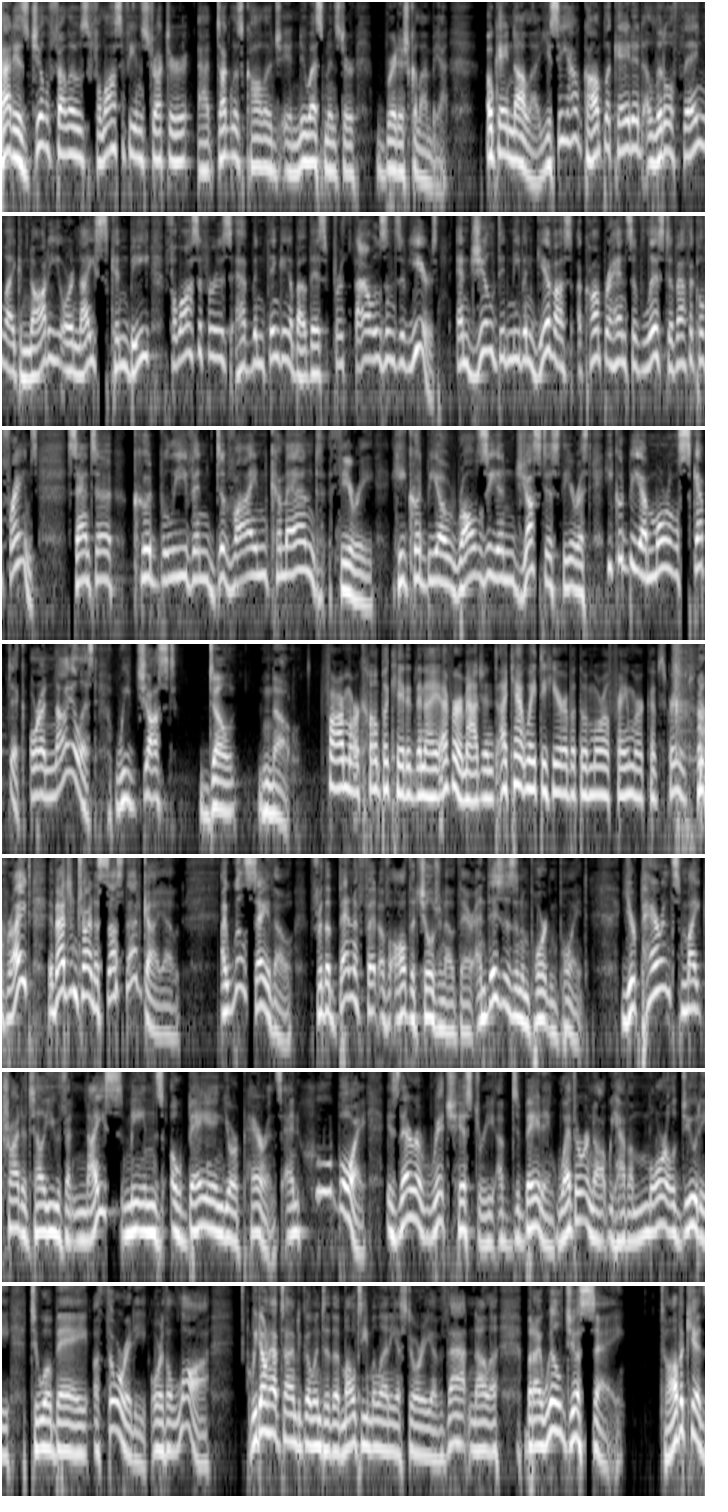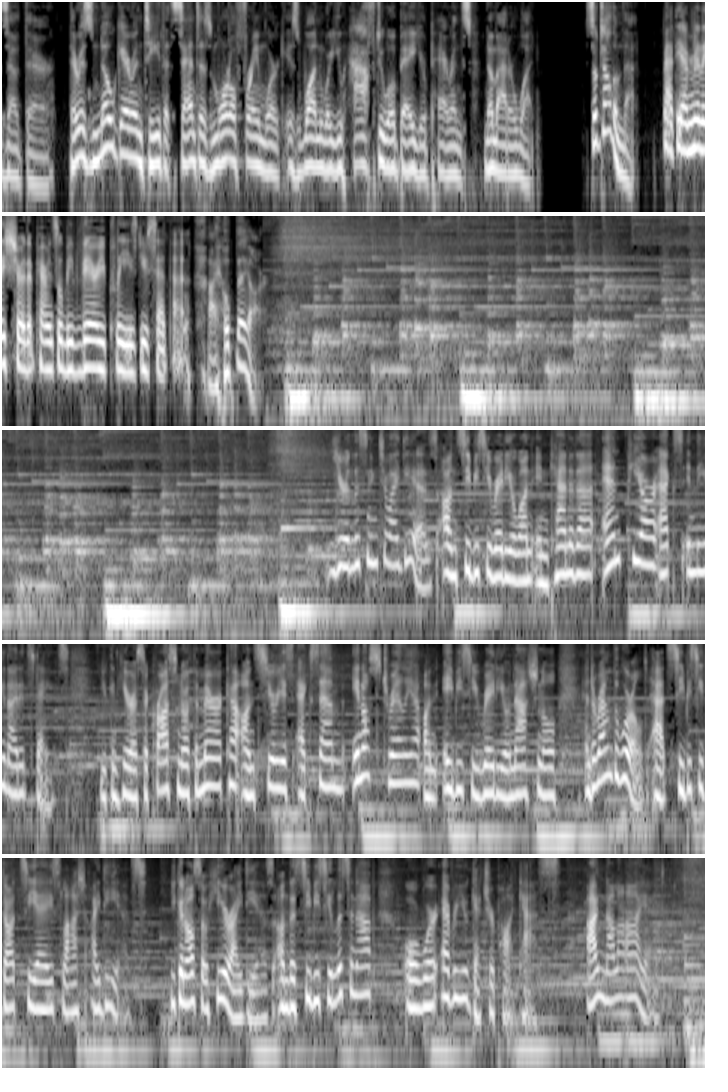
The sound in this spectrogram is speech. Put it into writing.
That is Jill Fellows, philosophy instructor at Douglas College in New Westminster, British Columbia. Okay, Nala, you see how complicated a little thing like naughty or nice can be? Philosophers have been thinking about this for thousands of years, and Jill didn't even give us a comprehensive list of ethical frames. Santa could believe in divine command theory. He could be a Rawlsian justice theorist. He could be a moral skeptic or a nihilist. We just don't know far more complicated than I ever imagined. I can't wait to hear about the moral framework of Scrooge. right? Imagine trying to suss that guy out. I will say, though, for the benefit of all the children out there, and this is an important point, your parents might try to tell you that nice means obeying your parents. And who boy, is there a rich history of debating whether or not we have a moral duty to obey authority or the law we don't have time to go into the multi millennia story of that, Nala, but I will just say to all the kids out there, there is no guarantee that Santa's moral framework is one where you have to obey your parents no matter what. So tell them that. Matthew, I'm really sure that parents will be very pleased you said that. I hope they are. You're listening to Ideas on CBC Radio 1 in Canada and PRX in the United States. You can hear us across North America on Sirius XM, in Australia on ABC Radio National, and around the world at cbc.ca/slash ideas. You can also hear Ideas on the CBC Listen app or wherever you get your podcasts. I'm Nala Ayed.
